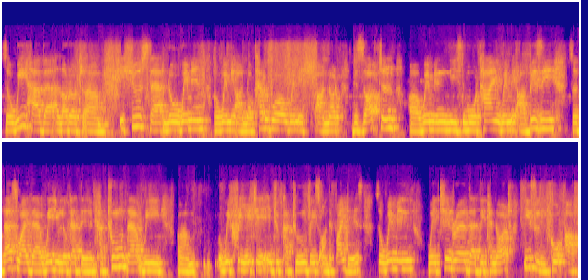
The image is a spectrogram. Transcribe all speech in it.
so we have uh, a lot of um, issues that no women, uh, women are not capable, women are not deserving, uh, women need more time, women are busy. So that's why that when you look at the cartoon that we um, we created into cartoon based on the findings. So women with children that they cannot easily go up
